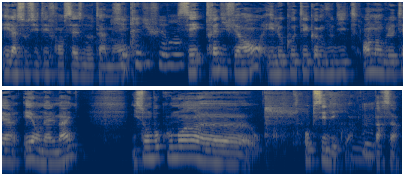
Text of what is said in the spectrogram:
et la société française notamment, C'est très différent. c'est très différent. Et le côté, comme vous dites, en Angleterre et en Allemagne, ils sont beaucoup moins euh, obsédés quoi, Mm. par ça.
